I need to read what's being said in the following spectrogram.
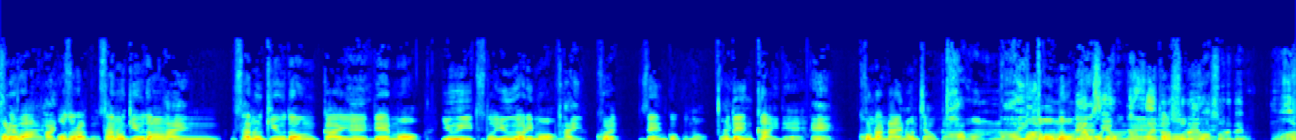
これは、はいおそらく、讃岐うどはいん、讃岐うどん会でも、唯一というよりもはい、これ、全国のおでん会で、ええ。こんなんないのんちゃうか？多分ないと思うんでもですけどね。よく考えたら、それはそれで、まあ、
